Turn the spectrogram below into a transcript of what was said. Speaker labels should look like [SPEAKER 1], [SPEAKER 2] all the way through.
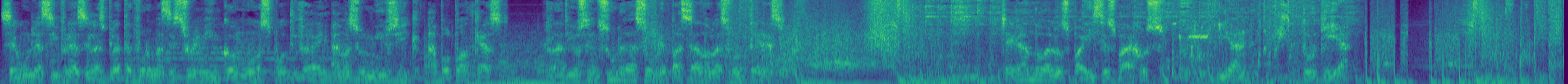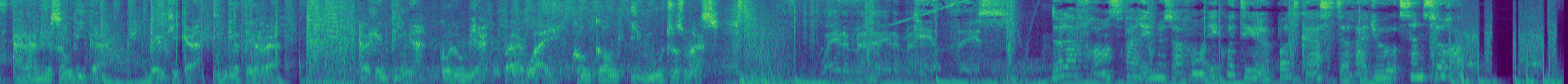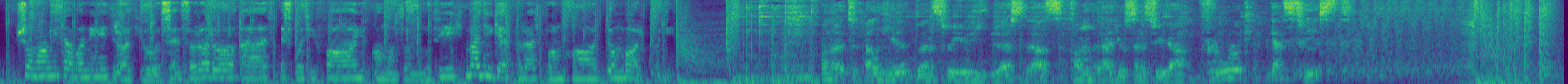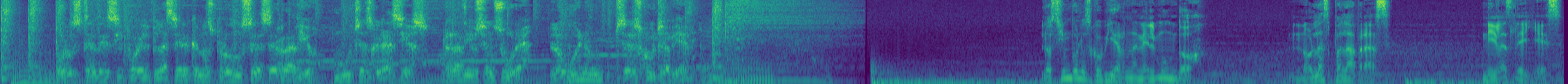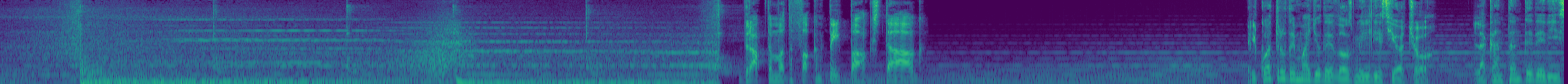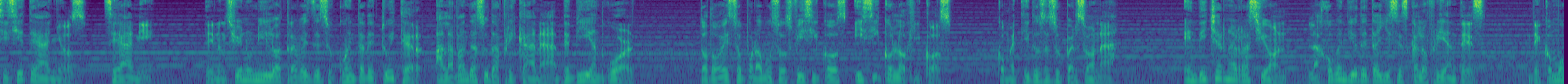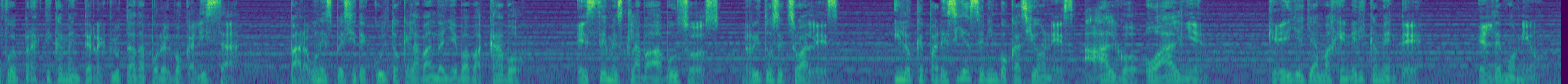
[SPEAKER 1] Según las cifras de las plataformas de streaming como Spotify, Amazon Music, Apple Podcast, Radio Censura ha sobrepasado las fronteras, llegando a los Países Bajos, Irán, Turquía, Arabia Saudita, Bélgica, Inglaterra, Argentina, Colombia, Paraguay, Hong Kong y muchos más
[SPEAKER 2] De la France, Paris, nous avons écouté le podcast Radio Censura.
[SPEAKER 3] شما می توانید رادیو سنسورا را از اسپاتیفای، آمازون موزیک و دیگر پلتفرم ها دنبال کنید.
[SPEAKER 4] Vanuit België wensen we jullie luisteraars van Radio Censura vrolijk kerstfeest.
[SPEAKER 1] Por ustedes y por el placer que nos produce hacer radio, muchas gracias. Radio Censura, lo bueno se escucha bien.
[SPEAKER 5] Los símbolos gobiernan el mundo, no las palabras, ni las leyes.
[SPEAKER 6] Drop the motherfucking beatbox, dog.
[SPEAKER 5] El 4 de mayo de 2018, la cantante de 17 años, Seani, denunció en un hilo a través de su cuenta de Twitter a la banda sudafricana The The World. Todo eso por abusos físicos y psicológicos cometidos a su persona. En dicha narración, la joven dio detalles escalofriantes de cómo fue prácticamente reclutada por el vocalista para una especie de culto que la banda llevaba a cabo. Este mezclaba abusos, ritos sexuales y lo que parecía ser invocaciones a algo o a alguien que ella llama genéricamente el demonio.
